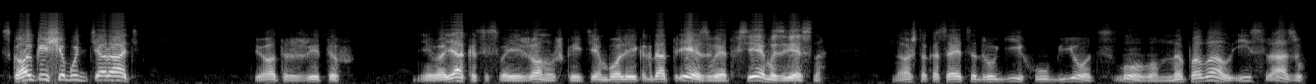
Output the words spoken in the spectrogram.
сколько еще будете орать? Петр Житов не вояка со своей женушкой, тем более, когда трезвый, это всем известно. Но что касается других, убьет словом, наповал и сразу.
